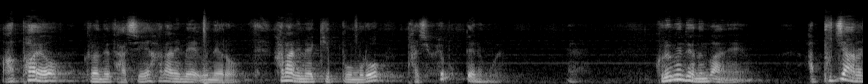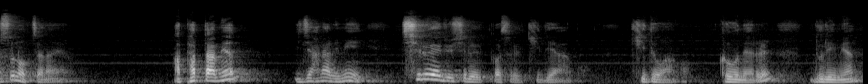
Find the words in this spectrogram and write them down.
아파요. 그런데 다시 하나님의 은혜로, 하나님의 기쁨으로 다시 회복되는 거예요. 예. 그러면 되는 거 아니에요? 아프지 않을 수는 없잖아요. 아팠다면 이제 하나님이 치료해 주실 것을 기대하고, 기도하고, 그 은혜를 누리면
